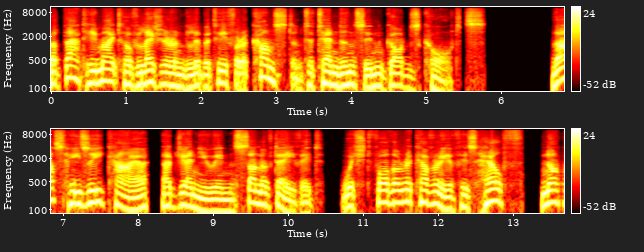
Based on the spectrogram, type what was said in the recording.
but that he might have leisure and liberty for a constant attendance in God's courts. Thus Hezekiah, a genuine son of David, wished for the recovery of his health, not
